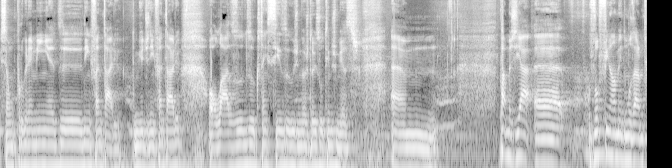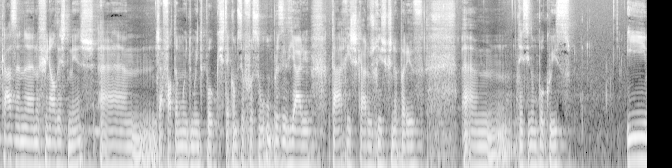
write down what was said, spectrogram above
isso é um programinha de, de, infantário, de miúdos de infantário, ao lado do que tem sido os meus dois últimos meses. Um, pá, mas já uh, vou finalmente mudar-me de casa na, no final deste mês. Já falta muito, muito pouco. Isto é como se eu fosse um, um presidiário que está a arriscar os riscos na parede. Um, tem sido um pouco isso. E.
